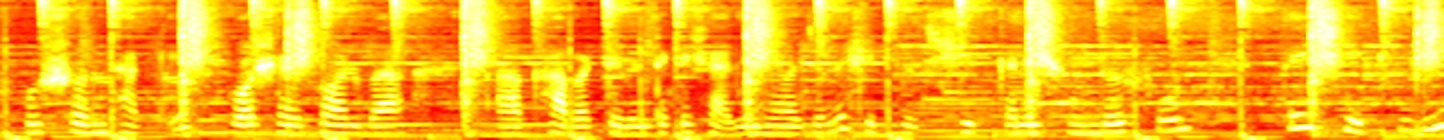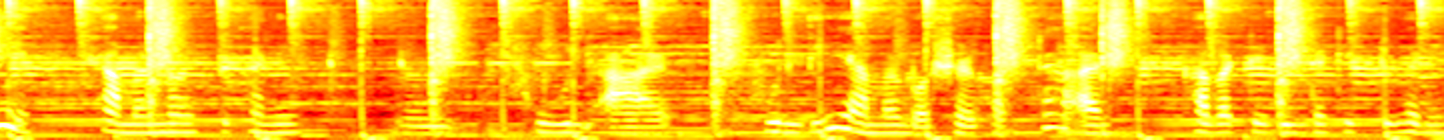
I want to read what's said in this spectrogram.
আকর্ষণ থাকে বসার ঘর বা খাবার টেবিলটাকে সাজিয়ে নেওয়ার জন্য সেটি হচ্ছে শীতকালে সুন্দর ফুল। তাই সেটি দিয়ে সামান্য একটুখানি ফুল আর ফুল দিয়ে আমার বসার ঘরটা আর খাবার টেবিলটাকে একটুখানি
